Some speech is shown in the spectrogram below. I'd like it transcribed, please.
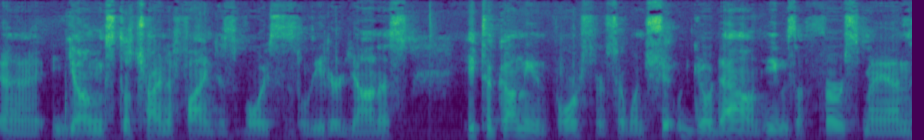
uh, Young still trying to find his voice as leader. Giannis, he took on the enforcer. So when shit would go down, he was the first man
